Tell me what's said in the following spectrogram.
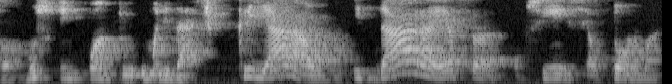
vamos, enquanto humanidade, criar algo e dar a essa consciência autônoma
